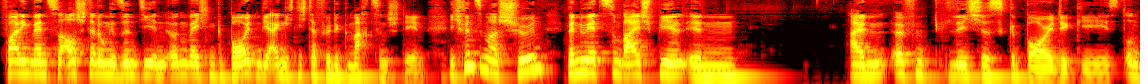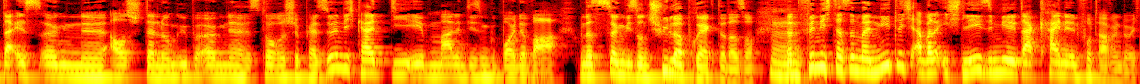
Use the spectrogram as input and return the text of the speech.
Vor allen Dingen, wenn es so Ausstellungen sind, die in irgendwelchen Gebäuden, die eigentlich nicht dafür gemacht sind, stehen. Ich finde es immer schön, wenn du jetzt zum Beispiel in ein öffentliches Gebäude gehst und da ist irgendeine Ausstellung über irgendeine historische Persönlichkeit, die eben mal in diesem Gebäude war. Und das ist irgendwie so ein Schülerprojekt oder so. Dann finde ich das immer niedlich, aber ich lese mir da keine Infotafeln durch.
